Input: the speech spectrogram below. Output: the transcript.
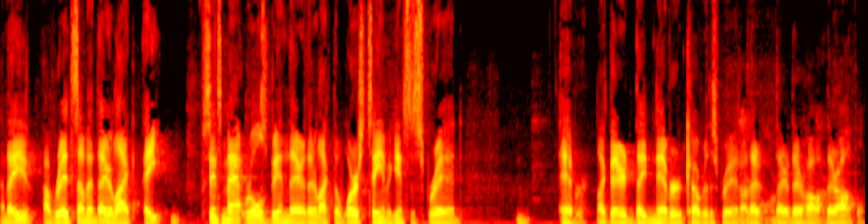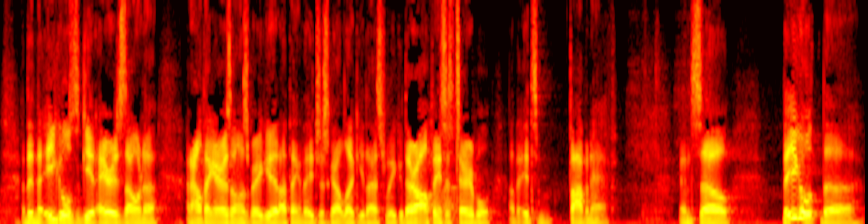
and they I read something they're like eight since Matt Rhule's been there, they're like the worst team against the spread ever. Like they're they never cover the spread. They're they're they're, they're awful. And then the Eagles get Arizona, and I don't think Arizona's very good. I think they just got lucky last week. Their offense is terrible. It's five and a half, and so the Eagle the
